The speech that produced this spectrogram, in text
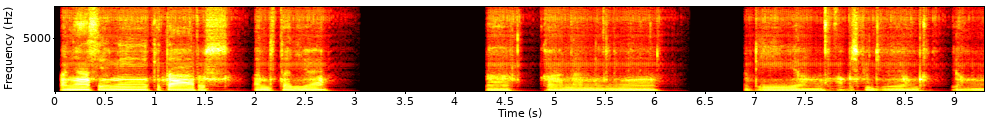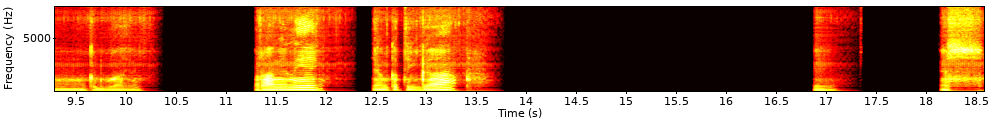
makanya sini kita harus lanjut aja ke kanan ini jadi yang habis video yang yang kedua ya. Sekarang ini yang ketiga. Yes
